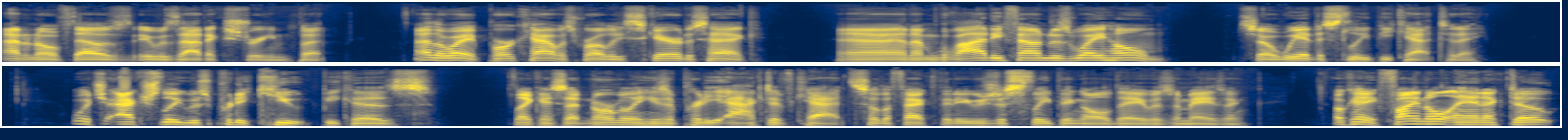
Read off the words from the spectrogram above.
I don't know if that was it was that extreme, but either way, poor cat was probably scared as heck. Uh, and I'm glad he found his way home. So we had a sleepy cat today. Which actually was pretty cute because like I said, normally he's a pretty active cat, so the fact that he was just sleeping all day was amazing. Okay, final anecdote.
